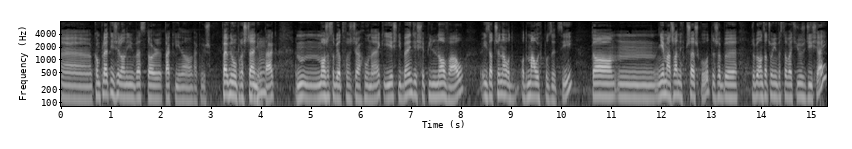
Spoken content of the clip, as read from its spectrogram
e, kompletnie zielony inwestor, taki, no, tak już w pewnym uproszczeniu, Mhm. tak, m, może sobie otworzyć rachunek i jeśli będzie się pilnował i zaczynał od, od małych pozycji, to mm, nie ma żadnych przeszkód, żeby, żeby on zaczął inwestować już dzisiaj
